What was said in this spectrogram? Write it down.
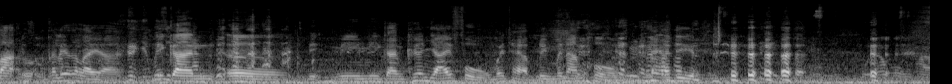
ละเขาเรียกอะไรอะ มีการเออมีมีมีการเคลื่อนย้ายฝูงไปแถบริมแม่น้ำโขงในอดีตหัวหน้าคงพา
